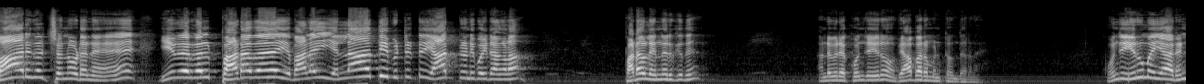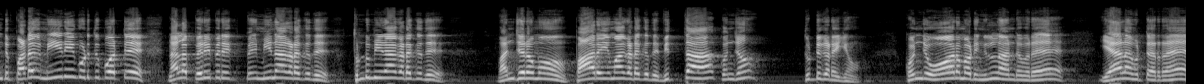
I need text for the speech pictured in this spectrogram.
வாருங்கள் சொன்ன உடனே இவர்கள் படவை வலை எல்லாத்தையும் விட்டுட்டு யார் பின்னாடி போயிட்டாங்களா? படவில் என்ன இருக்குது? அண்டவரை கொஞ்சம் இரும் வியாபாரம் பண்ணிட்டு வந்துடுறேன். கொஞ்சம் இருமையா ரெண்டு படகு மீனையும் கொடுத்து போட்டு நல்லா பெரிய பெரிய பெரிய மீனாக கிடக்குது. துண்டு மீனாக கிடக்குது. வஞ்சரமும் பாறையுமா கிடக்குது. வித்தா கொஞ்சம் துட்டு கிடைக்கும். கொஞ்சம் ஓரம் அப்படி நில்லாண்டவர் ஏழை விட்டுறேன்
